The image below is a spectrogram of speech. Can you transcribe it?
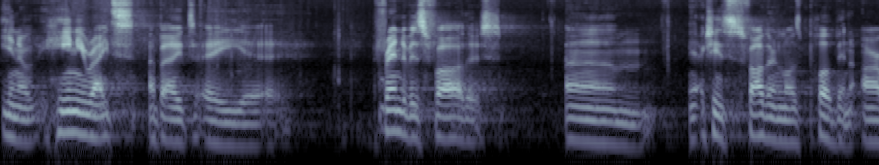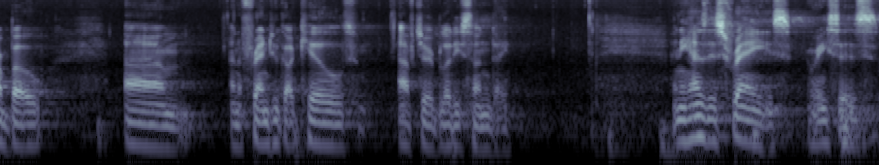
you know, Heaney writes about a uh, friend of his father's um, actually his father-in-law's pub in Ardboe, um, and a friend who got killed after Bloody Sunday. And he has this phrase where he says,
